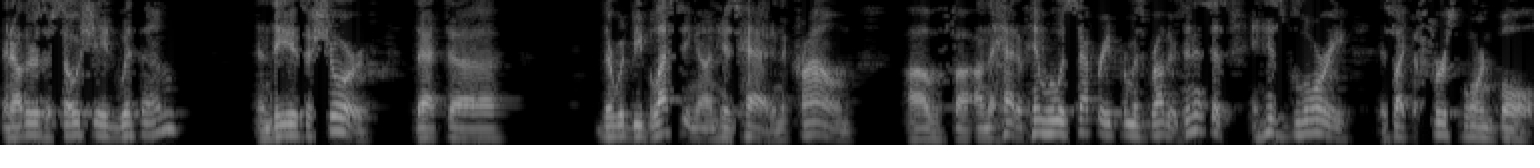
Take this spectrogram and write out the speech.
and others associated with them. And he is assured that uh, there would be blessing on his head and the crown of uh, on the head of him who was separated from his brothers. And it says, "And his glory is like a firstborn bull,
